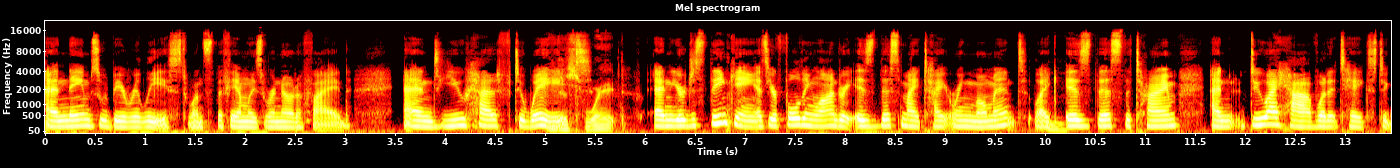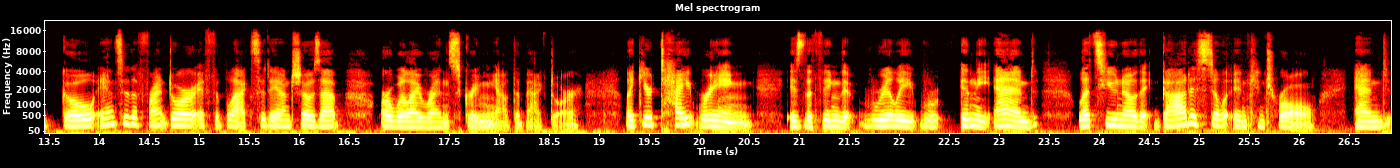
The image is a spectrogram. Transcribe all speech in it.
and names would be released once the families were notified and you have to wait just wait and you're just thinking as you're folding laundry, is this my tight ring moment? Like, mm. is this the time? And do I have what it takes to go answer the front door if the black sedan shows up, or will I run screaming out the back door? Like, your tight ring is the thing that really, in the end, lets you know that God is still in control and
